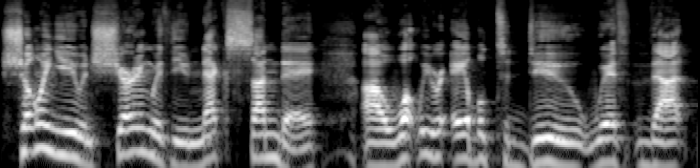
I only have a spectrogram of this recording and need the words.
showing you and sharing with you next Sunday uh, what we were able to do with that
